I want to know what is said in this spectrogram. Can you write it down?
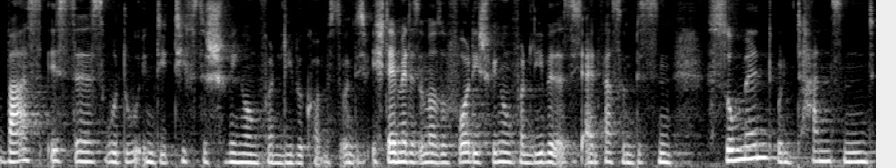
Was ist es, wo du in die tiefste Schwingung von Liebe kommst? Und ich, ich stelle mir das immer so vor, die Schwingung von Liebe, dass ich einfach so ein bisschen summend und tanzend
